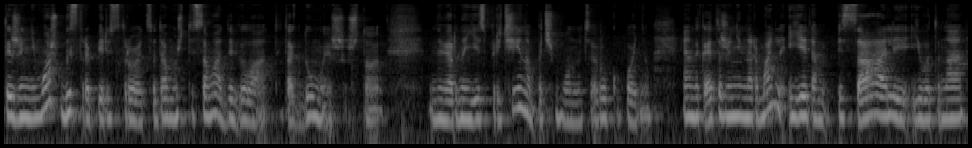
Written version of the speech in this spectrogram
ты же не можешь быстро перестроиться, да, может ты сама довела, ты так думаешь, что, наверное, есть причина, почему он на тебя руку поднял. И она такая, это же ненормально. И ей там писали, и вот она,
